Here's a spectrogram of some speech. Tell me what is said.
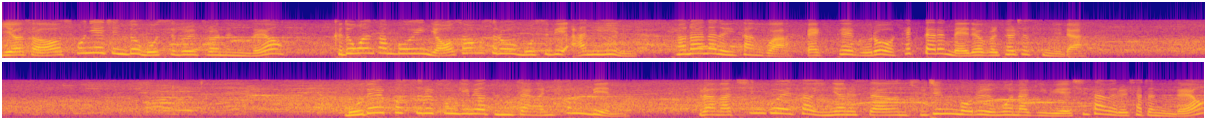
이어서 손예진도 모습을 드러냈는데요. 그동안 선보인 여성스러운 모습이 아닌 편안한 의상과 백팩으로 색다른 매력을 펼쳤습니다. 모델 코스를 풍기며 등장한 현빈. 드라마 친구에서 인연을 쌓은 주진모를 응원하기 위해 시사회를 찾았는데요.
